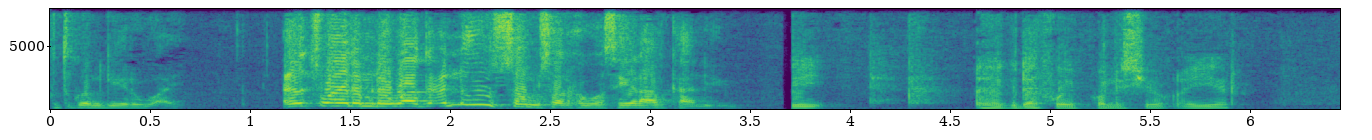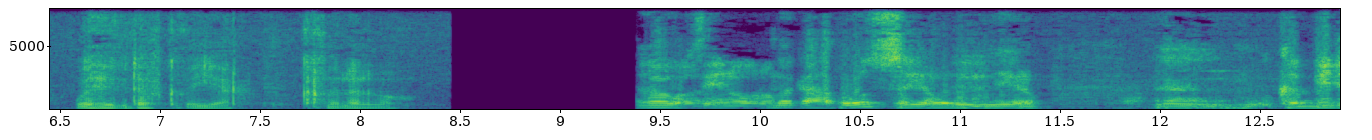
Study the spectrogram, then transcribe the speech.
ክትኮን ገይርዋ እዩ ዕፅዋ ኢሎም ለዋግዕ ኣለዉ እሶም ዝሰርሕዎ ሴራ ኣብ ካሊእ እዩ ህግደፍ ወይ ፖሊሲ ይቕይር ወይ ህግደፍ ክቕየር ክኽእል ኣለዎ በቃ ፕሮሰስ ኣይኮነ ነይሮም ከቢድ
